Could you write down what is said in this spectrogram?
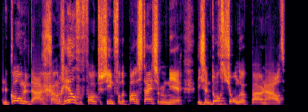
En de komende dagen gaan we nog heel veel foto's zien van de Palestijnse meneer die zijn dochtertje onder het puin haalt.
